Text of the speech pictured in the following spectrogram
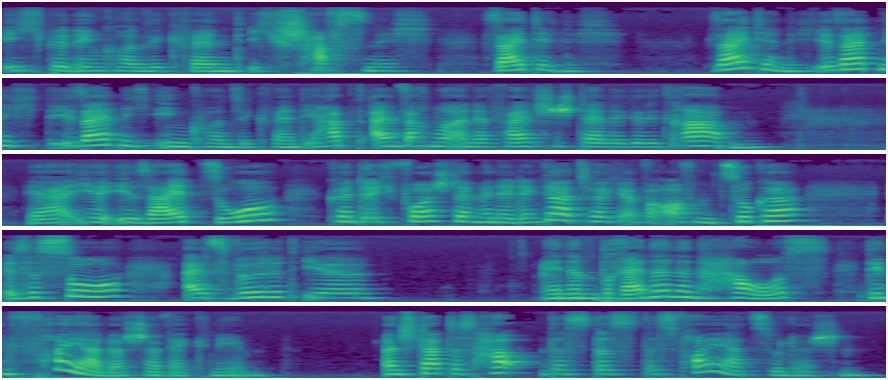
ich bin inkonsequent, ich schaff's nicht. Seid ihr nicht. Seid ihr nicht. Ihr seid nicht, ihr seid nicht inkonsequent. Ihr habt einfach nur an der falschen Stelle gegraben. Ja, ihr, ihr seid so, könnt ihr euch vorstellen, wenn ihr denkt, ja, jetzt höre ich einfach auf dem Zucker. Es ist so, als würdet ihr in einem brennenden Haus den Feuerlöscher wegnehmen, anstatt das, ha das, das, das Feuer zu löschen.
